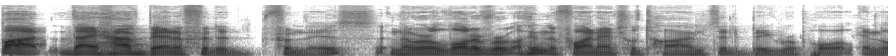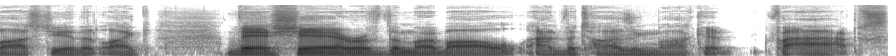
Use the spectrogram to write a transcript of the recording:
But they have benefited from this, and there were a lot of. I think the Financial Times did a big report in last year that like their share of the mobile advertising market for apps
